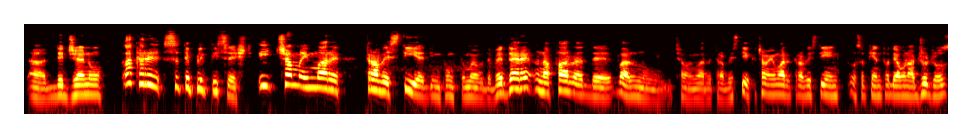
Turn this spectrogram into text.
uh, de genul la care să te plictisești. E cea mai mare travestie din punctul meu de vedere, în afară de, well, nu cea mai mare travestie, că cea mai mare travestie o să fie întotdeauna JoJo's,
